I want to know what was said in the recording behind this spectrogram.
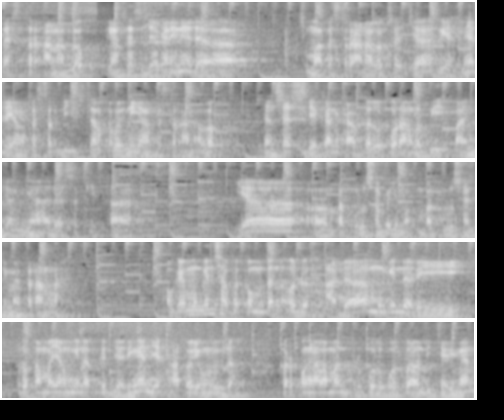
tester analog. Yang saya sediakan ini ada cuma tester analog saja. Biasanya ada yang tester digital. Kalau ini yang tester analog dan saya sediakan kabel kurang lebih panjangnya ada sekitar ya 40 eh, sampai 40 cm lah. Oke mungkin sahabat komentar udah ada mungkin dari terutama yang minat ke jaringan ya atau yang udah berpengalaman berpuluh-puluh tahun di jaringan.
